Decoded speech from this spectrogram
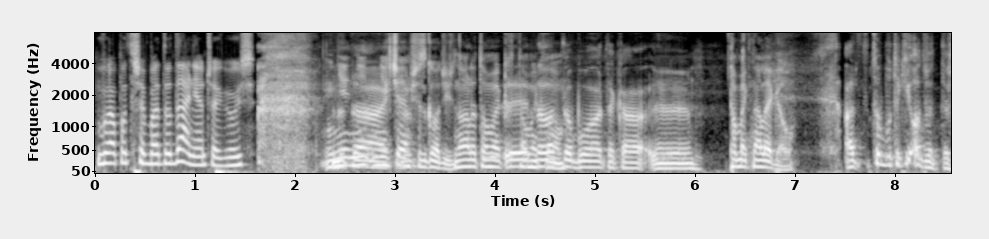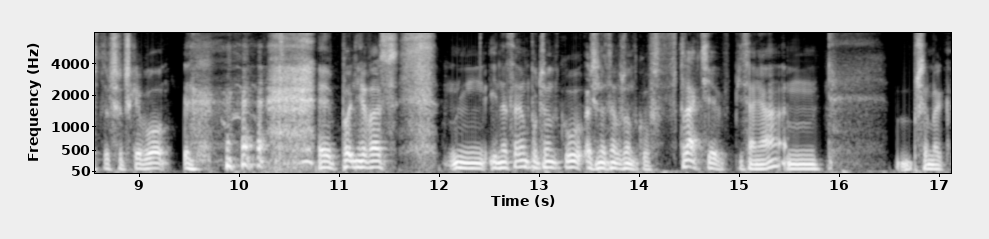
była potrzeba dodania czegoś. Nie, nie, tak, nie chciałem no. się zgodzić, no ale Tomek, Y, Tomek, No, no, to była taka... y, Tomek nalegał. A to był taki odwet też troszeczkę, bo ponieważ mm, i na samym początku, znaczy na samym początku, w trakcie pisania mm, Przemek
